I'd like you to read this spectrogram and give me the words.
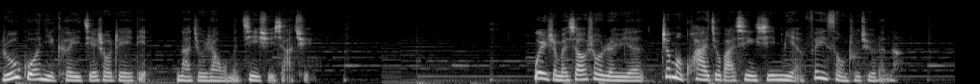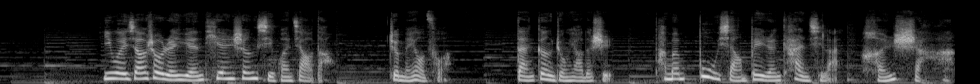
如果你可以接受这一点，那就让我们继续下去。为什么销售人员这么快就把信息免费送出去了呢？因为销售人员天生喜欢教导，这没有错。但更重要的是，他们不想被人看起来很傻。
